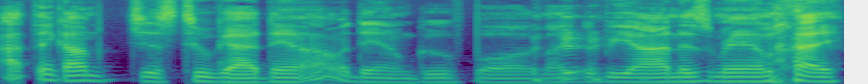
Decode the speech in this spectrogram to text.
I think I'm just too goddamn. I'm a damn goofball. Like to be honest, man. Like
